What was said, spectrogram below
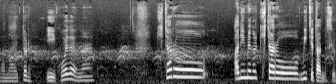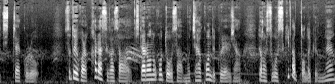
泣いとる。いい声だよね。鬼太郎アニメの鬼太郎を見てたんですよちっちゃい頃。その時ほらカラスがさ鬼太郎のことをさ持ち運んでくれるじゃん。だからすごい好きだったんだけどね。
